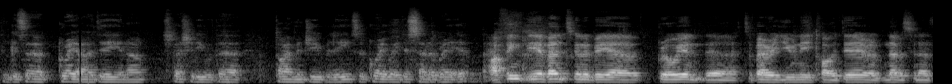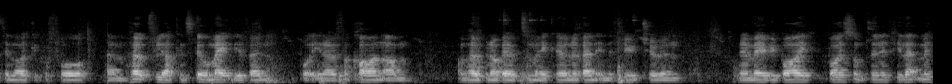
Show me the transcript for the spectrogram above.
think it's a great idea, you know, especially with the Diamond Jubilee. It's a great way to celebrate it. I think the event's going to be uh, brilliant. Uh, it's a very unique idea. I've never seen anything like it before. Um, hopefully, I can still make the event, but you know, if I can't, I'm I'm hoping I'll be able to make an event in the future and you know maybe buy buy something if you let me.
